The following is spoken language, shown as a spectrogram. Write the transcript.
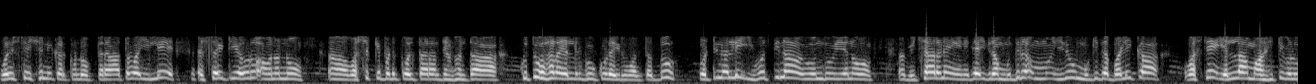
ಪೊಲೀಸ್ ಸ್ಟೇಷನ್ಗೆ ಕರ್ಕೊಂಡು ಹೋಗ್ತಾರಾ? ಅಥವಾ ಇಲ್ಲಿ ಎಸ್ ಐ ಅವರು ಅವನನ್ನು ವಶಕ್ಕೆ ಪಡೆದುಕೊಳ್ತಾರ ಅಂತ ಹೇಳುವಂತ ಕುತೂಹಲ ಎಲ್ಲರಿಗೂ ಕೂಡ ಇರುವಂತದ್ದು ಒಟ್ಟಿನಲ್ಲಿ ಇವತ್ತಿನ ಒಂದು ಏನು ವಿಚಾರಣೆ ಏನಿದೆ, ಇದರ ಮುದ್ರ ಇದು ಮುಗಿದ ಬಳಿಕ ಅಷ್ಟೇ ಎಲ್ಲಾ ಮಾಹಿತಿಗಳು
